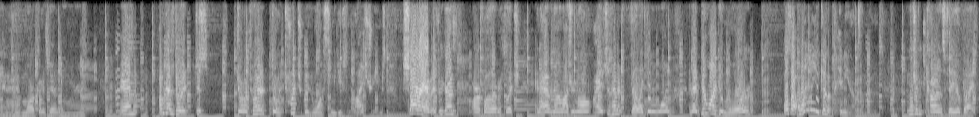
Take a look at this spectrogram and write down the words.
And I have more coming soon, don't worry. And I hope you guys enjoyed it. Just join my Twitter, join my Twitch if you want to see me do some live streams. Sorry if you guys are a follower of my Twitch and I haven't done a live stream all, I just haven't felt like doing one. And I do want to do more. Also, I want to give an opinion on something. I'm not sure if you can comment on this video, but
